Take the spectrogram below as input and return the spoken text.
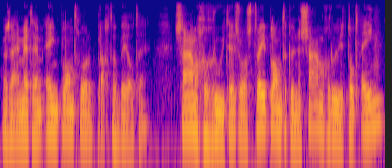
We zijn met hem één plant geworden, prachtig beeld. Hè? Samengegroeid, hè? zoals twee planten kunnen samengroeien tot één.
